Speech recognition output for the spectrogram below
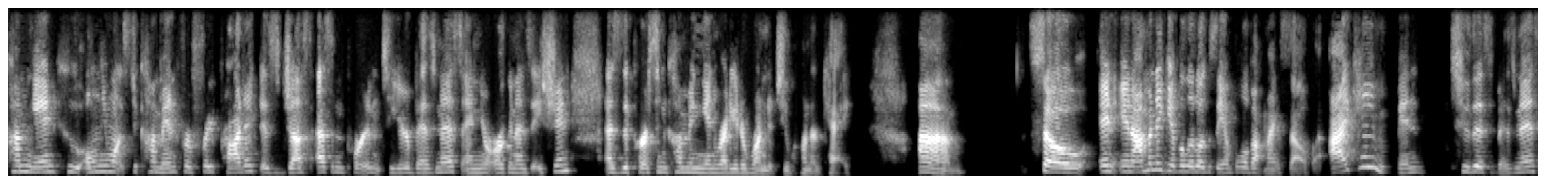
coming in who only wants to come in for free product is just as important to your business and your organization as the person coming in ready to run to 200K. Um, so, and, and I'm going to give a little example about myself. I came in to this business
